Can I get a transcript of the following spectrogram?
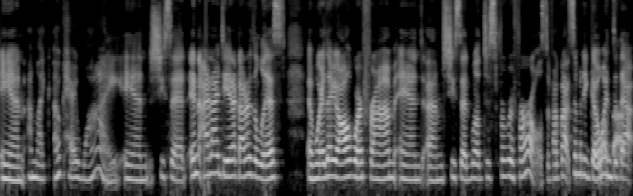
And I'm like, Okay, why? And she said, and, and I did. I got her the list and where they all were from. And um, she said, Well, just for referrals. If I've got somebody going that. to that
